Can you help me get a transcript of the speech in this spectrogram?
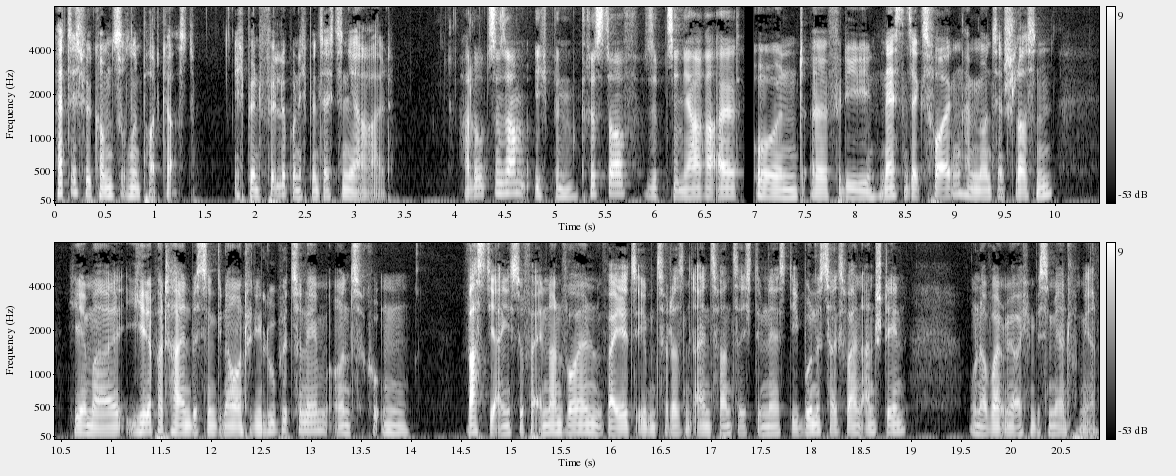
Herzlich willkommen zu unserem Podcast. Ich bin Philipp und ich bin 16 Jahre alt. Hallo zusammen, ich bin Christoph, 17 Jahre alt. Und äh, für die nächsten sechs Folgen haben wir uns entschlossen, hier mal jede Partei ein bisschen genauer unter die Lupe zu nehmen und zu gucken, was die eigentlich so verändern wollen, weil jetzt eben 2021 demnächst die Bundestagswahlen anstehen. Und da wollten wir euch ein bisschen mehr informieren.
